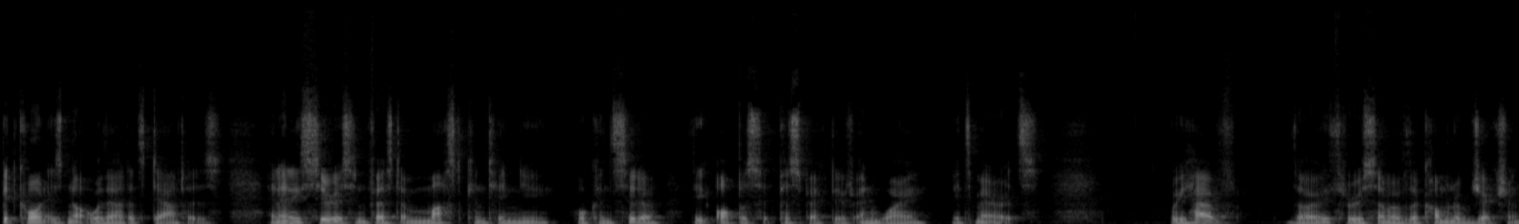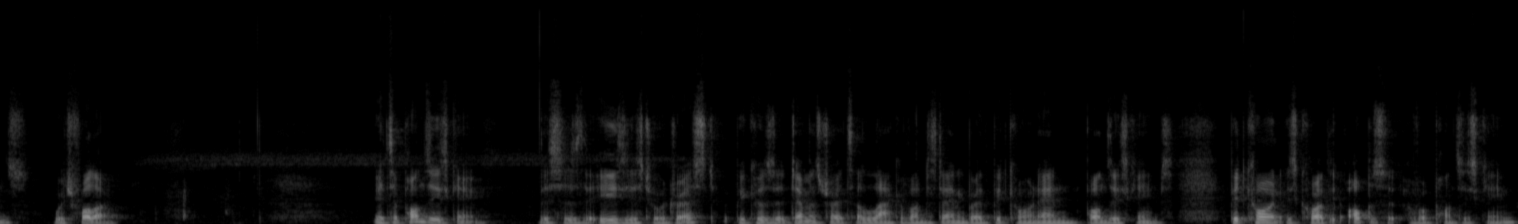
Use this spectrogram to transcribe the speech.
Bitcoin is not without its doubters, and any serious investor must continue or consider the opposite perspective and weigh its merits. We have, though, through some of the common objections which follow. It's a Ponzi scheme. This is the easiest to address because it demonstrates a lack of understanding both Bitcoin and Ponzi schemes. Bitcoin is quite the opposite of a Ponzi scheme,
